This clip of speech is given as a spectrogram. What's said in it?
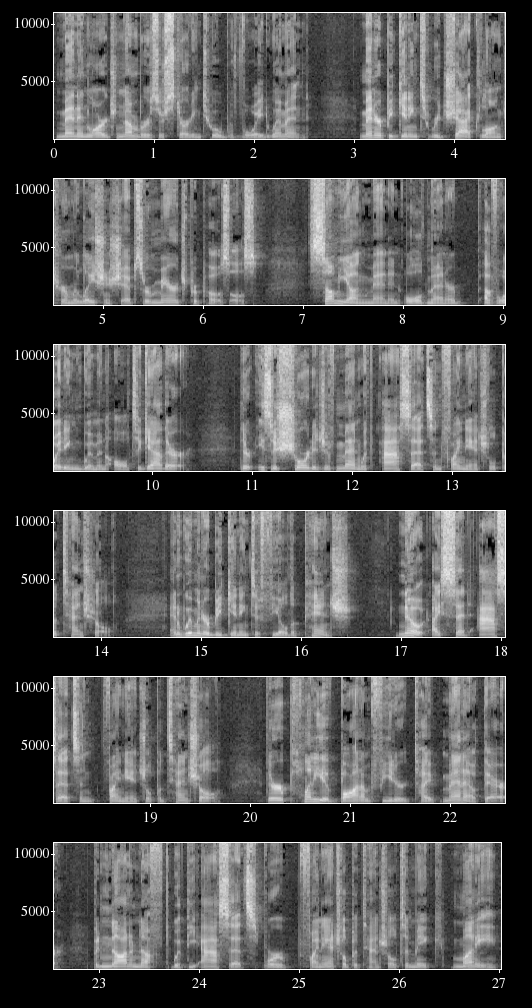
men in large numbers are starting to avoid women. Men are beginning to reject long term relationships or marriage proposals. Some young men and old men are avoiding women altogether. There is a shortage of men with assets and financial potential, and women are beginning to feel the pinch. Note, I said assets and financial potential. There are plenty of bottom feeder type men out there, but not enough with the assets or financial potential to make money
